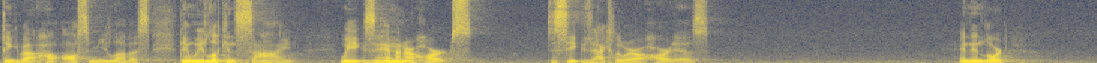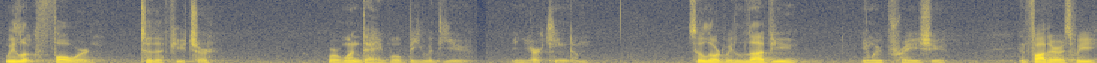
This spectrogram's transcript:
think about how awesome you love us. Then we look inside. We examine our hearts to see exactly where our heart is. And then, Lord, we look forward to the future where one day we'll be with you in your kingdom. So, Lord, we love you and we praise you. And Father, as we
